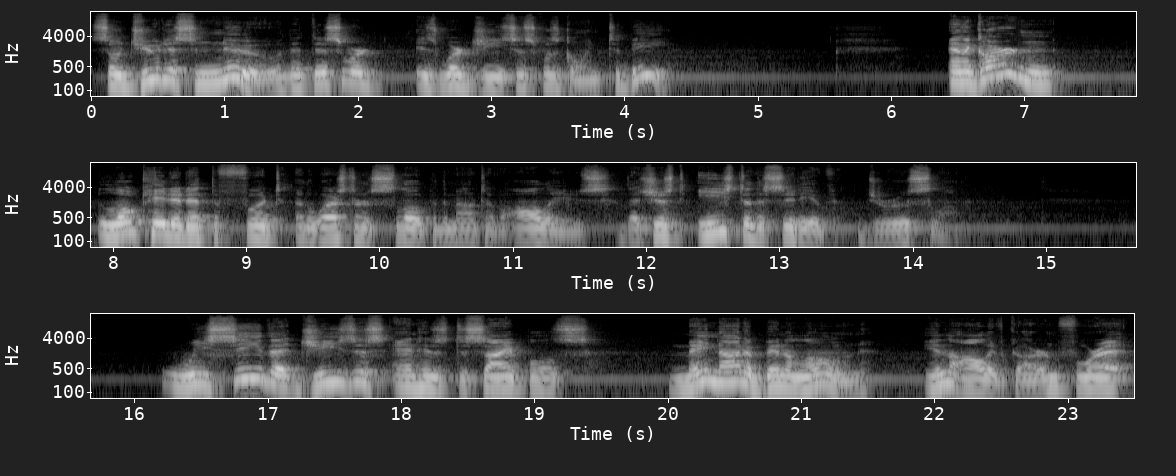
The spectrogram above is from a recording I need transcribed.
So Judas knew that this were, is where Jesus was going to be. And the garden located at the foot of the western slope of the Mount of Olives, that's just east of the city of Jerusalem we see that Jesus and his disciples may not have been alone in the Olive Garden, for at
